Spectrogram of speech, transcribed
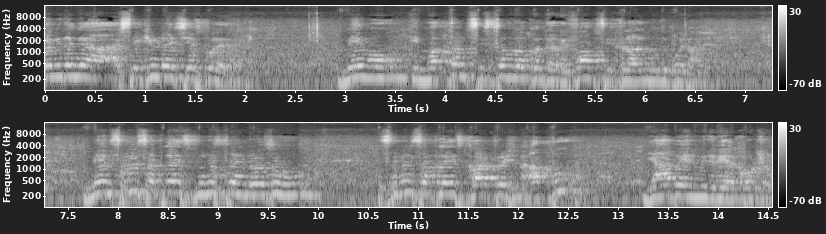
ఏ విధంగా సెక్యూరిటైజ్ చేసుకోలేదు. మేము ఈ మొత్తం సిస్టంలో కొంత రిఫార్మ్స్ తీసుకురావాలని ముందుకు పోయినాం. నేను సివిల్ సప్లైస్ మినిస్టర్ అయిన రోజు సివిల్ సప్లైస్ కార్పొరేషన్ అప్పు యాభై ఎనిమిది వేల కోట్లు.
